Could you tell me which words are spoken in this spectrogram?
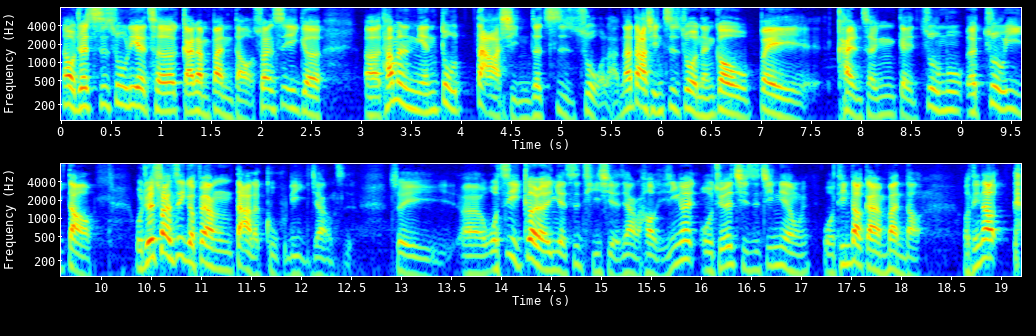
那我觉得《尸速列车：感染半岛》算是一个。呃，他们的年度大型的制作啦，那大型制作能够被砍成给注目呃注意到，我觉得算是一个非常大的鼓励，这样子。所以呃，我自己个人也是提起了这样的好奇心，因为我觉得其实今年我听到《感染半岛》，我听到 《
